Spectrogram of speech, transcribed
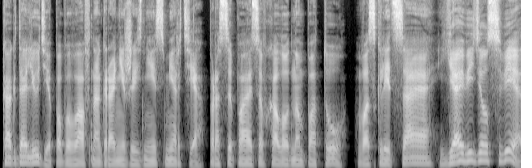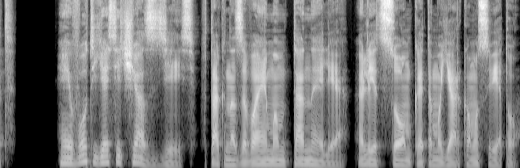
Когда люди, побывав на грани жизни и смерти, просыпаются в холодном поту, восклицая «Я видел свет!». И вот я сейчас здесь, в так называемом тоннеле, лицом к этому яркому свету.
